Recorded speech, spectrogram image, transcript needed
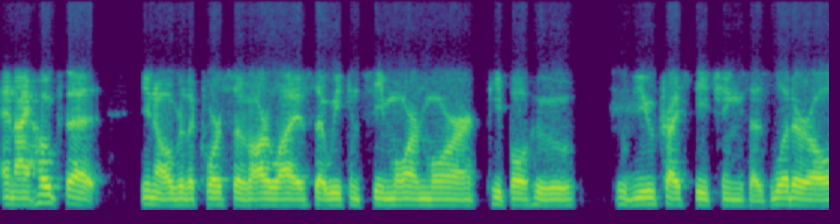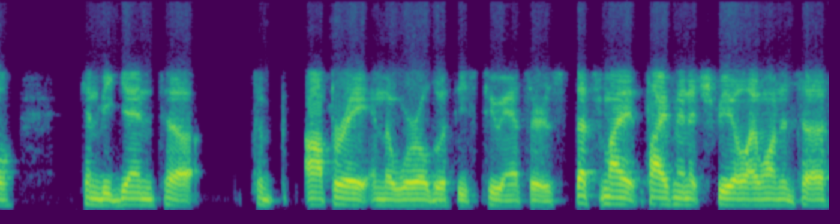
And i hope that you know over the course of our lives that we can see more and more people who who view christ's teachings as literal can begin to to operate in the world with these two answers. That's my five minute spiel. I wanted to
